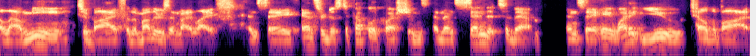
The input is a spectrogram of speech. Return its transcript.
allow me to buy for the mothers in my life and say answer just a couple of questions and then send it to them and say hey why don't you tell the bot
